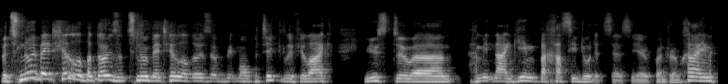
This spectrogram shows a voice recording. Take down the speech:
But Tznu Beit Hillel, but those that Tznu Beit Hillel, those are a bit more particular, if you like, used to um, Hamit Nagim B'chasidut, it says here, according to Reb Chaim,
